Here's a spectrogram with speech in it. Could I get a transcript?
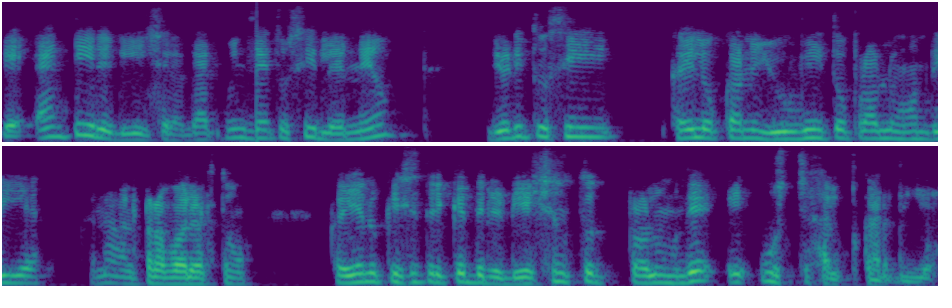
ਇਹ ਐਂਟੀ ਰੇਡੀਏਸ਼ਨ ਹੈ। ਦੈਟ ਮੀਨਸ ਜੇ ਤੁਸੀਂ ਲੈਂਦੇ ਹੋ ਜਿਹੜੀ ਤੁਸੀਂ ਕਈ ਲੋਕਾਂ ਨੂੰ ਯੂਵੀ ਤੋਂ ਪ੍ਰੋਬਲਮ ਹੁੰਦੀ ਹੈ ਹਨਾ ਅਲਟਰਾਵਾਇਲਟ ਤੋਂ ਕਈਆਂ ਨੂੰ ਕਿਸੇ ਤਰੀਕੇ ਦੀ ਰੇਡੀਏਸ਼ਨ ਤੋਂ ਪ੍ਰੋਬਲਮ ਹੁੰਦੀ ਹੈ ਇਹ ਉਸ 'ਚ ਹੈਲਪ ਕਰਦੀ ਹੈ।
